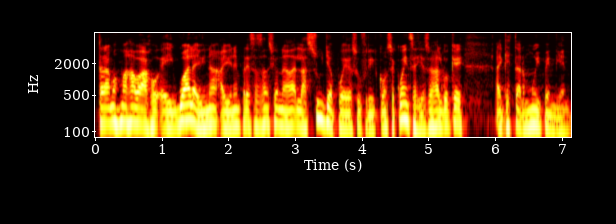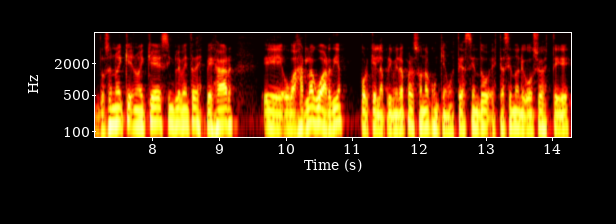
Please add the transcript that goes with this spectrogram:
tramos más abajo e igual hay una, hay una empresa sancionada, la suya puede sufrir consecuencias y eso es algo que hay que estar muy pendiente. Entonces no hay que, no hay que simplemente despejar eh, o bajar la guardia porque la primera persona con quien usted haciendo, esté haciendo negocios esté,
